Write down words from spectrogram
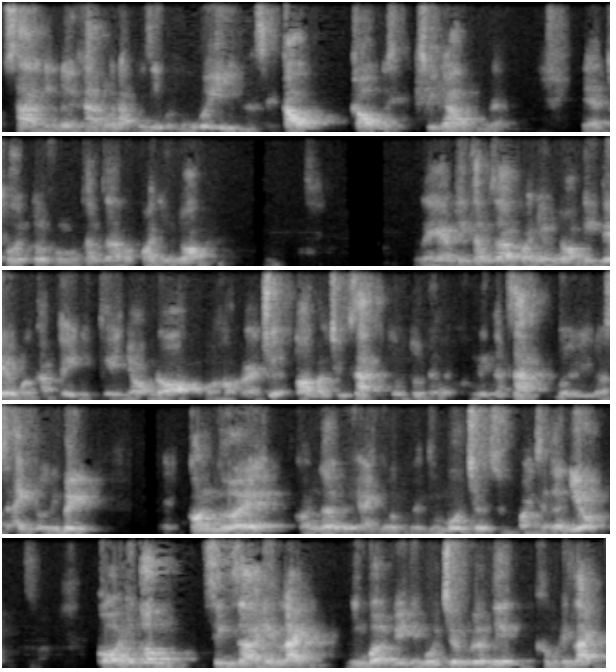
Sang những nơi khác mà đọc cái gì mà không quý sẽ cáu cáu sẽ chửi nhau. Nên thôi tôi không tham gia vào quá nhiều nhóm. Nên em thích tham gia quá nhiều nhóm thì nếu mà cảm thấy những cái nhóm đó mà họ nói chuyện toàn bằng trực giác thì tốt nhất là không nên tham gia bởi vì nó sẽ ảnh hưởng đến mình. Con người ấy, con người bị ảnh hưởng bởi cái môi trường xung quanh rất là nhiều. Có những ông sinh ra hiền lành nhưng bởi vì cái môi trường lớn lên không hiền lành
